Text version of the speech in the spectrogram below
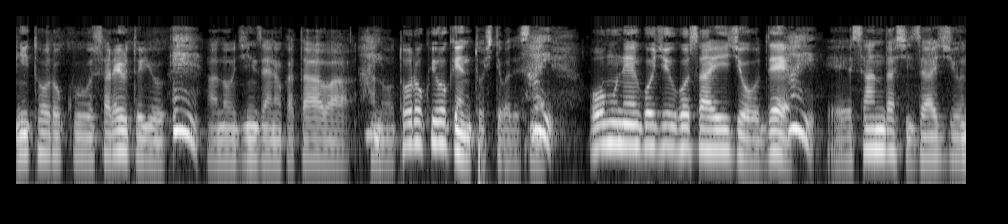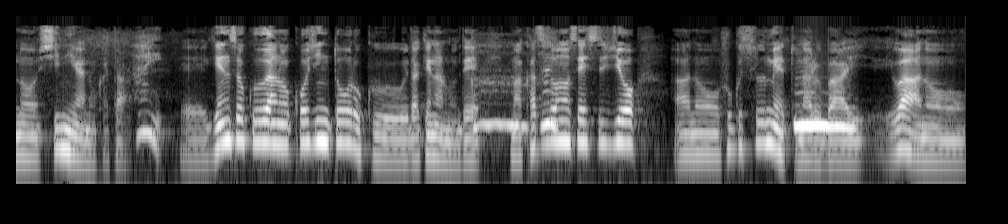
に登録されるという、ええ。あの人材の方は、はい。あの登録要件としてはですはい。ね、おおむね55歳以上で、はい。えー三田市在住のシニアの方、はい。えー原則あの個人登録だけなのでまあ、活動の性質上、あの複数名となる場合はあの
